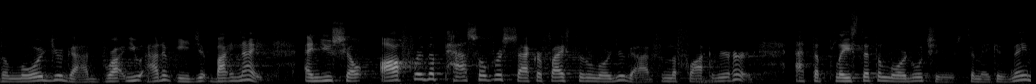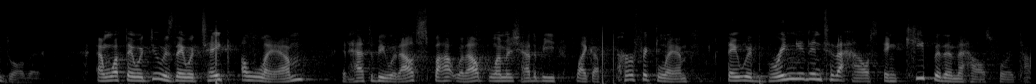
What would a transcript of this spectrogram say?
the Lord your God brought you out of Egypt by night, and you shall offer the Passover sacrifice to the Lord your God from the flock of your herd at the place that the Lord will choose to make his name dwell there. And what they would do is they would take a lamb, it had to be without spot, without blemish, had to be like a perfect lamb, they would bring it into the house and keep it in the house for a time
